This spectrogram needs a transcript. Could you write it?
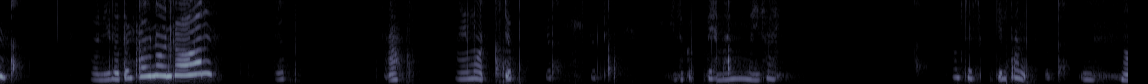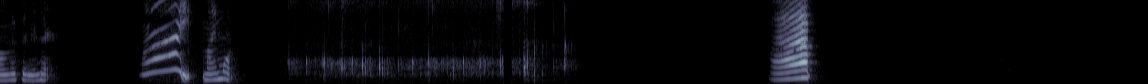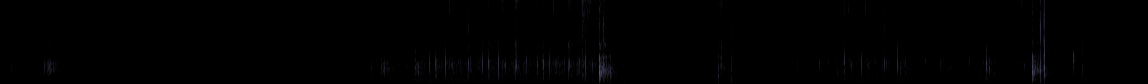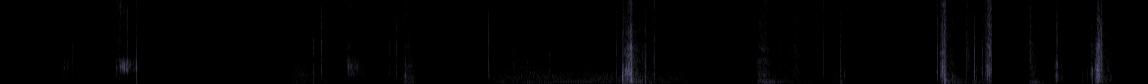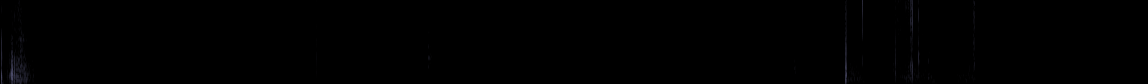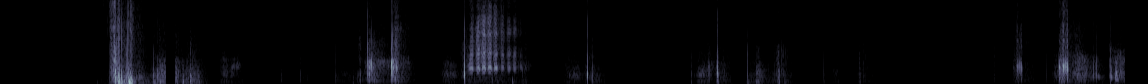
อนนี้เราต้องเข้านอนก่อนจึ๊บเอาให้หมดจุ๊บจุ๊บจุ๊บแล้วก็แต่ไม่ไม่ได้ห้ามจะสกิลตันนอนไว้แบบนี้แหละ ไม่ ไม้หมดครับ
